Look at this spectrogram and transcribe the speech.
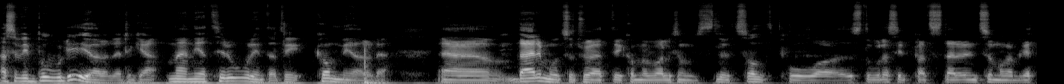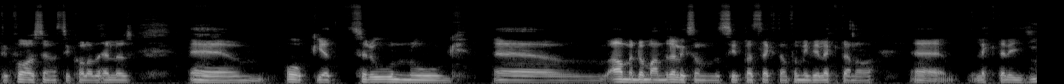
Alltså vi borde ju göra det tycker jag. Men jag tror inte att vi kommer göra det. Eh, däremot så tror jag att det kommer vara liksom slutsålt på stora sittplats. Där är det inte så många biljetter kvar senast jag kollade heller. Eh, och jag tror nog eh, ja, men de andra liksom sittplatsläktaren, familjeläktaren och eh, läktare J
